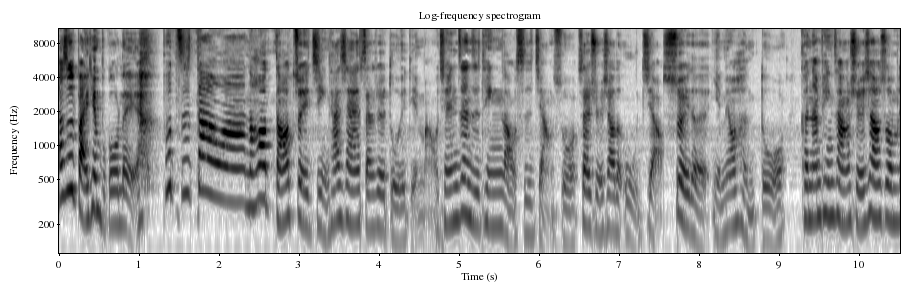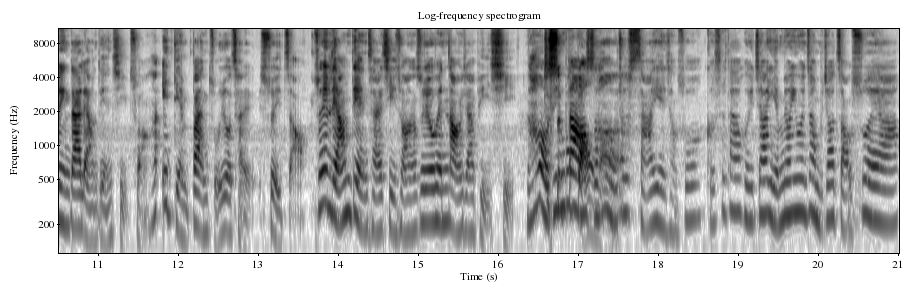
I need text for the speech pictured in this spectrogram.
他是不是白天不够累啊？不知道啊。然后等到最近，他现在三岁多一点嘛。我前一阵子听老师讲说，在学校的午觉睡的也没有很多，可能平常学校说不定大概两点起床，他一点半左右才睡着，所以两点才起床，所以又会闹一下脾气。然后我听到的时候我就傻眼，想说，可是他回家也没有因为这样比较早睡啊。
